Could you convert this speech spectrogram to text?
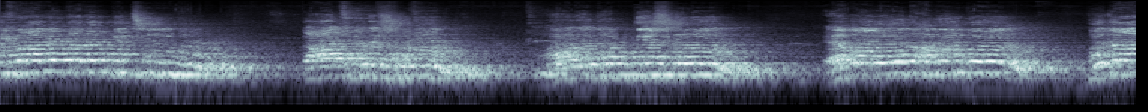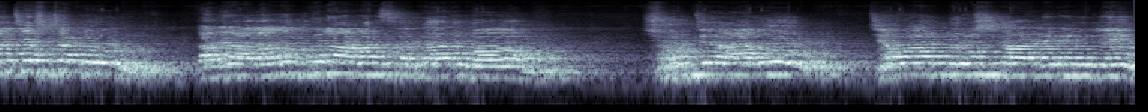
কীভাবে তাদেরকে চিনব? কাজ পেতে শুনুন। দিয়ে শুনুন এবং অনুধাবন করুন, বোঝার চেষ্টা করুন। তাদের আলামতগুলো আমার সরকার বলম সূর্যের আলো যেমন পরিষ্কার নেমে উঠলেন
